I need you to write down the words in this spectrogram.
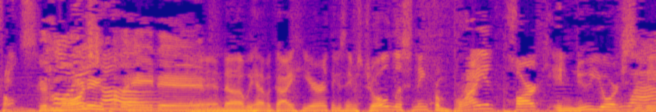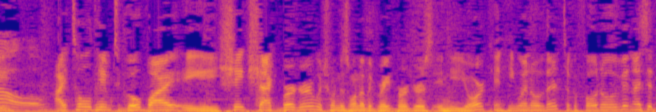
France. Good morning, Papa Hayden. And uh, we have a guy here, I think his name's Joel, listening from Bryant Park in New York Wow. City. I told him to go buy a Shake Shack burger, which one is one of the great burgers in New York, and he went over there, took a photo of it, and I said,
